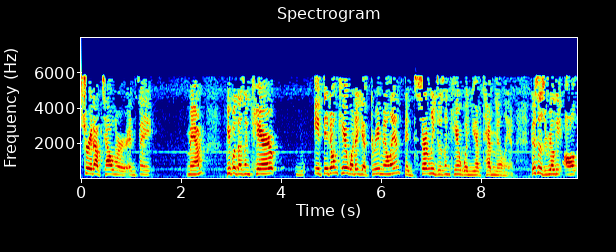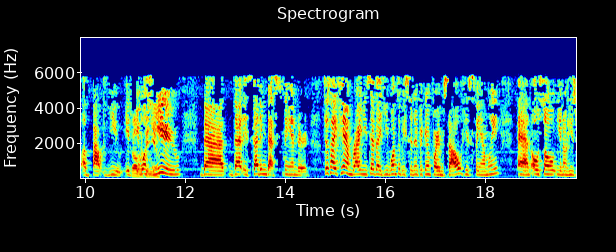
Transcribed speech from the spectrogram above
straight up tell her and say, ma'am, people doesn't care if they don't care whether you have 3 million, they certainly doesn't care when you have 10 million. This is really all about you. It, all it was you. you that that is setting that standard. Just like him, right? He said that he wants to be significant for himself, his family, and also, you know, he's,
